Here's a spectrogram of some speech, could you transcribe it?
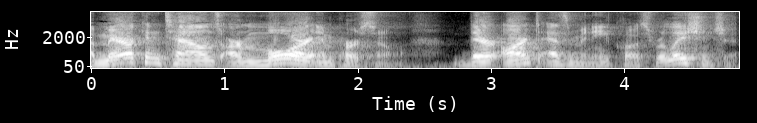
American towns are more impersonal. There aren't as many close relationships.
